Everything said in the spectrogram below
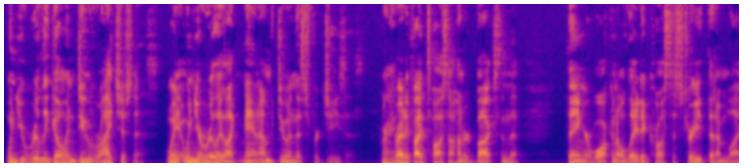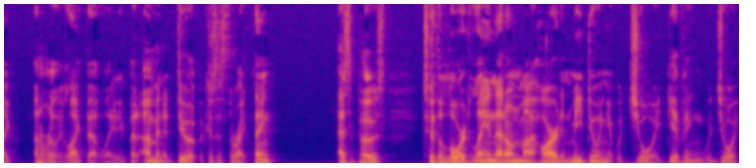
when you really go and do righteousness, when, when you're really like, man, I'm doing this for Jesus, Right. right? If I toss a hundred bucks in the thing or walk an old lady across the street that I'm like, I don't really like that lady, but I'm going to do it because it's the right thing as opposed to the Lord laying that on my heart and me doing it with joy, giving with joy.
